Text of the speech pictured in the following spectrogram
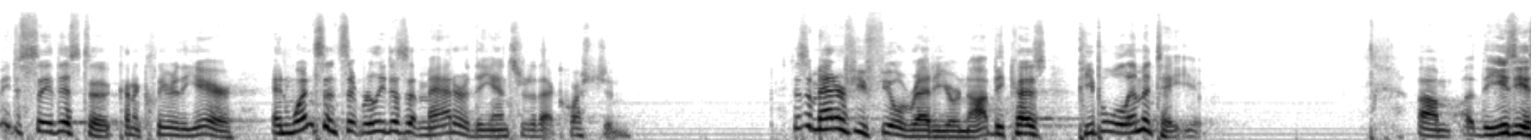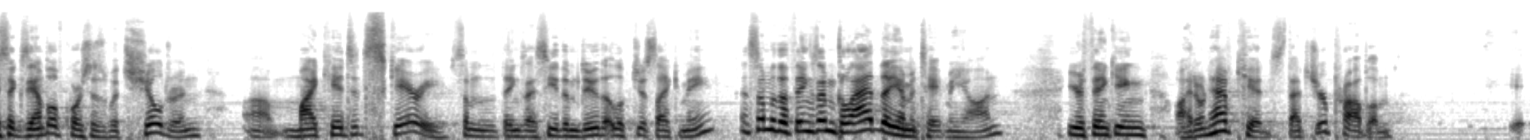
Let me just say this to kind of clear the air. In one sense, it really doesn't matter the answer to that question. It doesn't matter if you feel ready or not because people will imitate you. Um, the easiest example, of course, is with children. Um, my kids, it's scary, some of the things I see them do that look just like me, and some of the things I'm glad they imitate me on. You're thinking, oh, I don't have kids. That's your problem. It,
